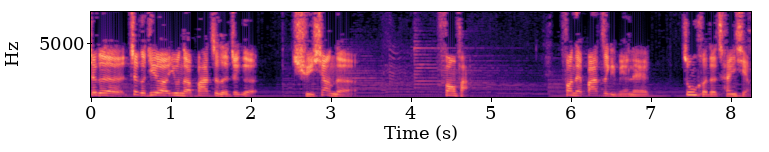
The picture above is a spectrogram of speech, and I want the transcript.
这个这个就要用到八字的这个取向的方法。放在八字里面来综合的参详。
